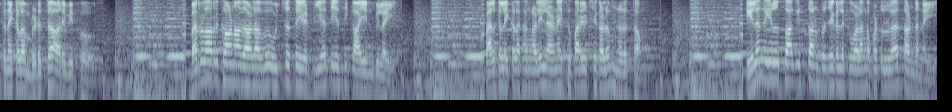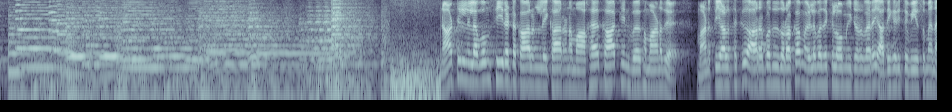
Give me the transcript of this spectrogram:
திணைக்களம் விடுத்த அறிவிப்பு. வரலாறு காணாத அளவு உச்சத்தை எட்டிய தேசிக்காயின் விலை. பல்கலைக்கழகங்களில் அனைத்து பரீட்சைகளும் நிறுத்தம். இலங்கையில் பாகிஸ்தான் பிரஜைகளுக்கு வழங்கப்பட்டுள்ள தண்டனை. நாட்டில் நிலவும் சீரற்ற காலநிலை காரணமாக காற்றின் வேகமானது மணித்தியாலத்துக்கு அறுபது தொடக்கம் எழுபது கிலோமீட்டர் வரை அதிகரித்து வீசும் என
